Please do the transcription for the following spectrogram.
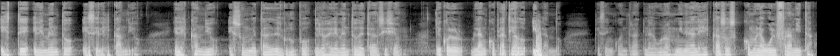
Este elemento es el escandio. El escandio es un metal del grupo de los elementos de transición, de color blanco plateado y blando, que se encuentra en algunos minerales escasos como la wolframita.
